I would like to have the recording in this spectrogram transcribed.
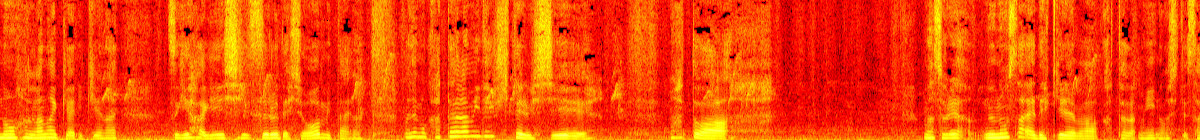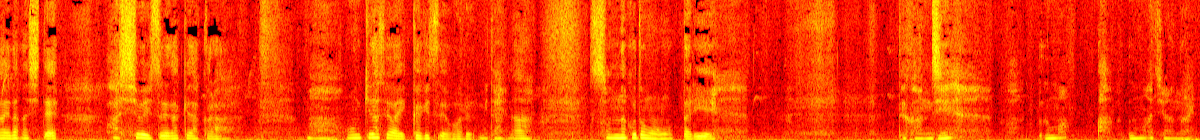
の剥がなきゃいけない。次はぎしするでしょ？みたいな、まあ、でも型紙できてるし。まあとはまあそれ布さえできれば型紙のして裁断して端処理するだけだから。まあ本気出せば1ヶ月で終わるみたいな。そんなことも思ったり。って感じ。馬あ馬じゃない。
